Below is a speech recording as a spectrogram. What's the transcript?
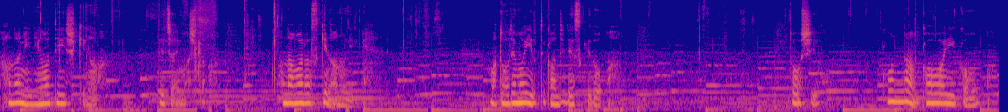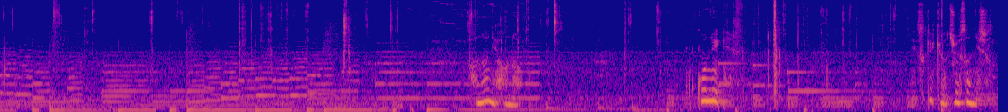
花に苦手意識が出ちゃいました。花柄好きなのに。まあどうでもいいよって感じですけど。どうしよう。こんなんかわいいかも。花に花。ここに。日付今日13日だった。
